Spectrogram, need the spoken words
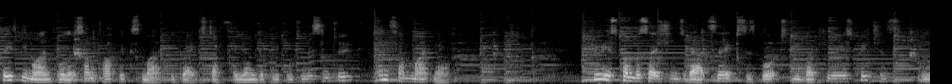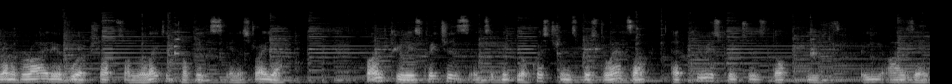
Please be mindful that some topics might be great stuff for younger people to listen to, and some might not. Curious Conversations about Sex is brought to you by Curious Creatures, who run a variety of workshops on related topics in Australia. Find Curious Creatures and submit your questions for us to answer at curiouscreatures.biz. B-I-Z.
